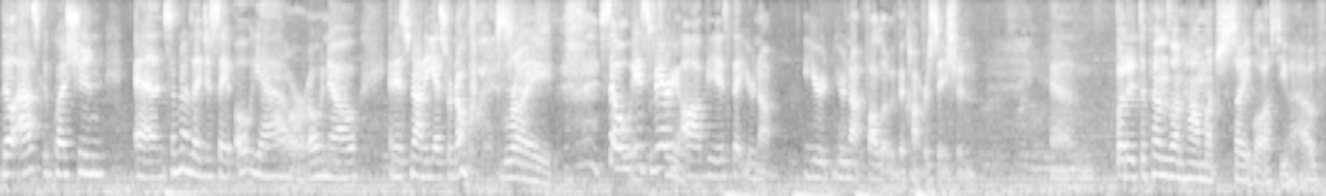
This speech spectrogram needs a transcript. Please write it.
they'll ask a question and sometimes I just say, "Oh yeah" or "Oh no," and it's not a yes or no question. Right. So it's very obvious that you're not you're you're not following the conversation. And but it depends on how much sight loss you have.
